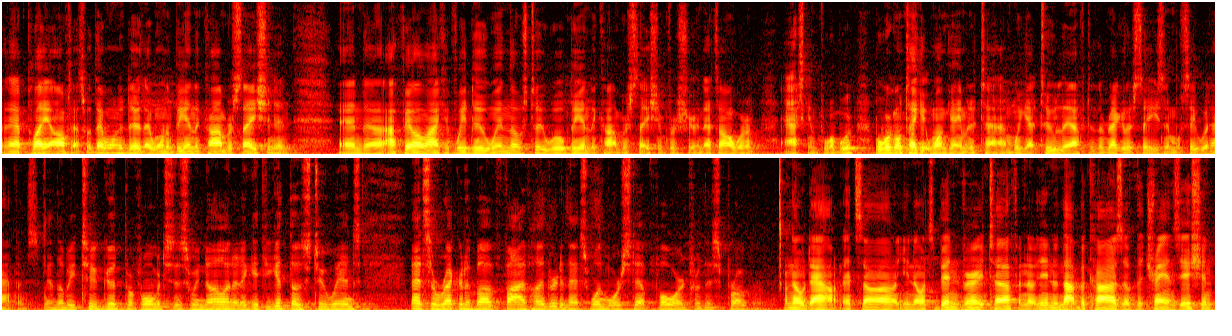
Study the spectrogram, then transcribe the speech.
that have playoffs. That's what they want to do. They want to be in the conversation, and and uh, I feel like if we do win those two, we'll be in the conversation for sure. And that's all we're asking for. But we're, but we're going to take it one game at a time. We got two left in the regular season. We'll see what happens. And there'll be two good performances, we know. And if you get those two wins, that's a record above 500, and that's one more step forward for this program. No doubt. It's uh, you know, it's been very tough, and not because of the transition.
